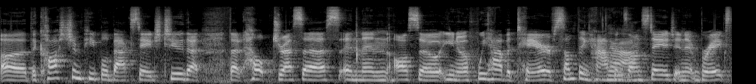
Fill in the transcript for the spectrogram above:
uh, the costume people backstage too that that help dress us and then also you know if we have a tear if something happens Yeah. on stage and it breaks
